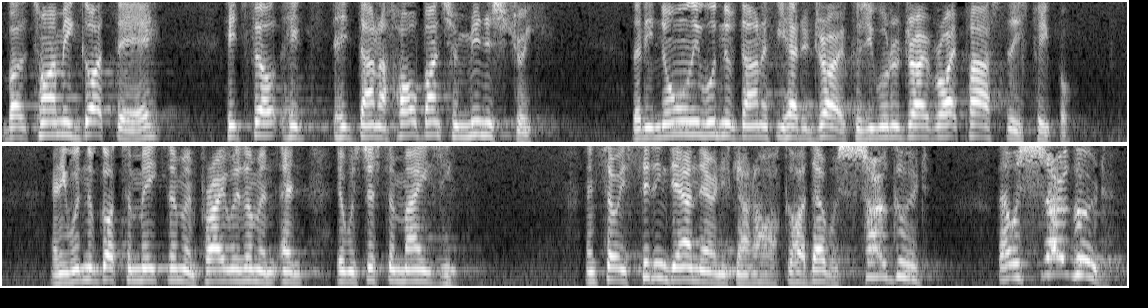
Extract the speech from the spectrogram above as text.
By the time he got there, he'd felt he'd, he'd done a whole bunch of ministry that he normally wouldn't have done if he had to drive, because he would have drove right past these people. And he wouldn't have got to meet them and pray with them, and, and it was just amazing. And so he's sitting down there and he's going, Oh God, that was so good. That was so good.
